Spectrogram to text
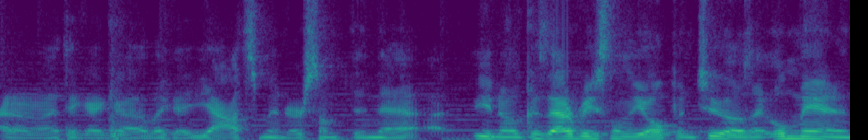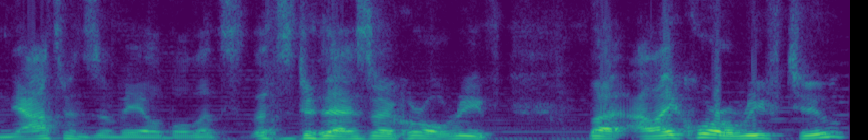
I don't know. I think I got like a yachtsman or something that you know because that recently opened too. I was like, oh man, and yachtsman's available. Let's let's do that instead of Coral Reef. But I like Coral Reef too.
